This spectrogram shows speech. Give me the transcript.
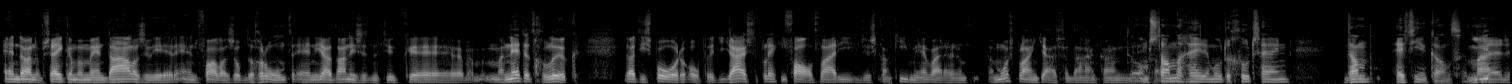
En dan op een zeker moment dalen ze weer en vallen ze op de grond. En ja, dan is het natuurlijk uh, maar net het geluk dat die sporen op het juiste plekje valt... waar hij dus kan kiemen, waar er een, een mosplantje uit vandaan kan. De omstandigheden moeten goed zijn, dan heeft hij een kans. Maar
